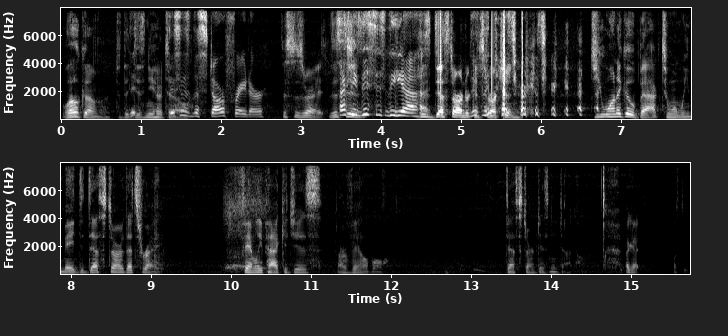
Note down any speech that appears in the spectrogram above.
Welcome to the Disney Hotel. This is the Star Freighter. This is right. This Actually, is, this is the. Uh, this is Death Star under construction. Star construction. Do you want to go back to when we made the Death Star? That's right. Family packages are available. DeathStarDisney.com. Okay, let's do.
